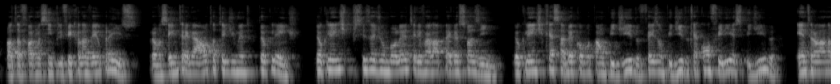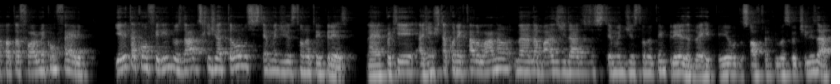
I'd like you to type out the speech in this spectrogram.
a plataforma Simplifica ela veio para isso, para você entregar autoatendimento para o teu cliente. Teu cliente precisa de um boleto, ele vai lá pega sozinho. Teu cliente quer saber como está um pedido, fez um pedido, quer conferir esse pedido, entra lá na plataforma e confere e ele está conferindo os dados que já estão no sistema de gestão da tua empresa, né? Porque a gente está conectado lá na, na, na, base de dados do sistema de gestão da tua empresa, do RP ou do software que você utilizar.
